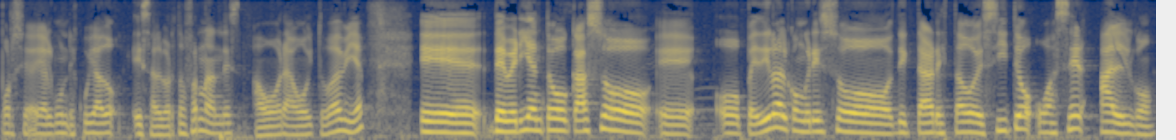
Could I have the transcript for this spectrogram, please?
por si hay algún descuidado, es Alberto Fernández, ahora, hoy todavía, eh, debería en todo caso eh, o pedirle al Congreso dictar estado de sitio o hacer algo.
